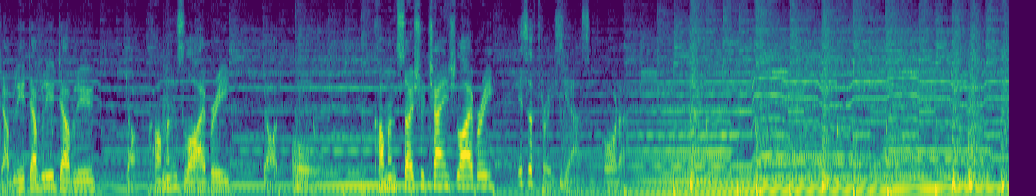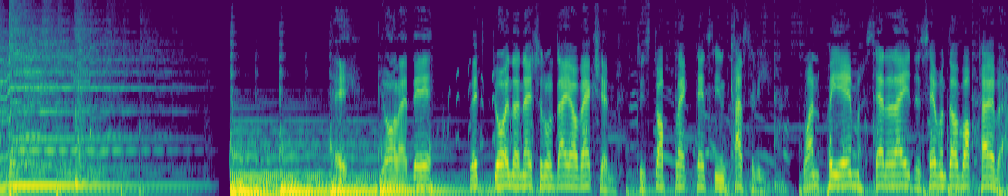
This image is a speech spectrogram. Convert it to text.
www.commonslibrary.org. Commons Social Change Library is a 3CR supporter. You all out there? Let's join the National Day of Action to stop black deaths in custody. 1 pm Saturday, the 7th of October,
